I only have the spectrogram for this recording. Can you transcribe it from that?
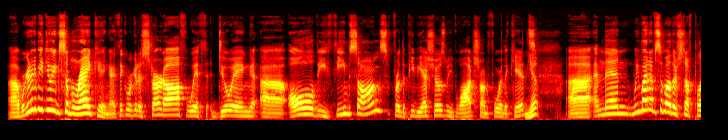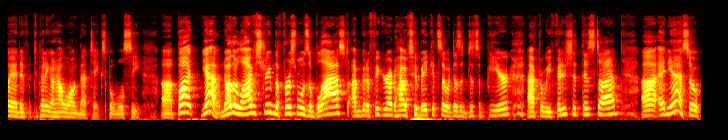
Uh, we're to be doing some ranking. I think we're to start off with doing uh, all the theme songs for the PBS shows we've watched on For the Kids. Yep. Uh, and then we might have some other stuff planned, if, depending on how long that takes, but we'll see. Uh, but yeah, another live stream. The first one was a blast. I'm gonna figure out how to make it so it doesn't disappear after we finish it this time. Uh, and yeah, so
